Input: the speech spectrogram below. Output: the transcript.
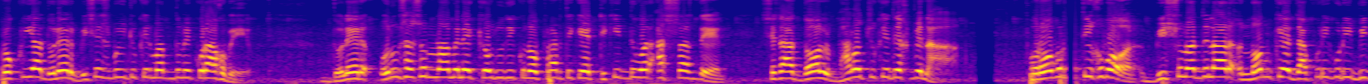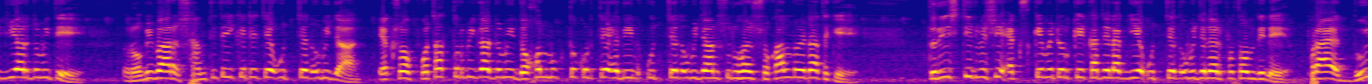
প্রক্রিয়া দলের বিশেষ বৈঠকের মাধ্যমে করা হবে। দলের অনুশাসন না মেনে কেউ যদি কোনো প্রার্থীকে টিকিট দেওয়ার আশ্বাস দেন, সেটা দল ভালো চোখে দেখবে না। পরবর্তী খবর, বিশ্বনাথ জেলার ননকে জাপুরিগুড়ি বিজিয়ার জমিতে রবিবার শান্তিতেই কেটেছে উচ্ছেদ অভিযান। একশো পঁচাত্তর বিঘা জমি দখলমুক্ত করতে এদিন উচ্ছেদ অভিযান শুরু হয় সকাল নয়টা থেকে। ত্রিশটির বেশি এক্সকেভেটরকে কাজে লাগিয়ে উচ্ছেদ অভিযানের প্রথম দিনে প্রায় দুই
